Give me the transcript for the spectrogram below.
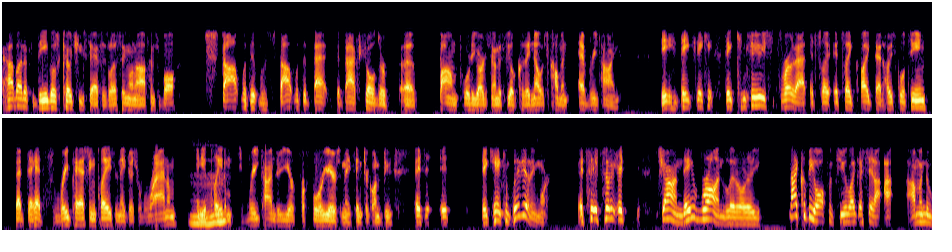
how about if the Eagles coaching staff is listening on the offensive ball, stop with it. Stop with the back the back shoulder uh, bomb forty yards down the field because they know it's coming every time. They they they they continue to throw that. It's like it's like like that high school team that they had three passing plays and they just ran them and you played them three times a year for four years and they think they're going to do it. It they can't complete it anymore. It's it's it. John, they run literally. And I could be off a few. Like I said, I, I, I'm in the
